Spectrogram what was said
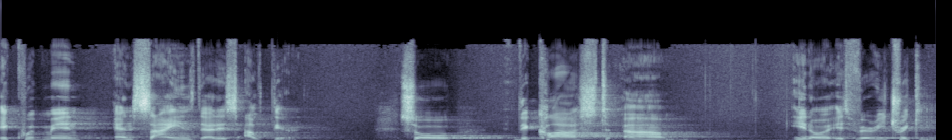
equipment and science that is out there. So the cost, um, you know, is very tricky.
